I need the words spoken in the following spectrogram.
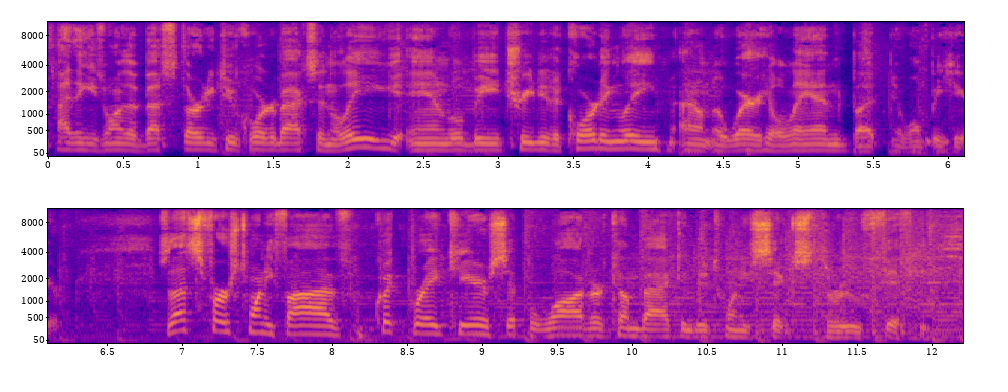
I think he's one of the best 32 quarterbacks in the league and will be treated accordingly. I don't know where he'll land, but it won't be here. So that's first 25. Quick break here, sip of water, come back and do 26 through 50.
